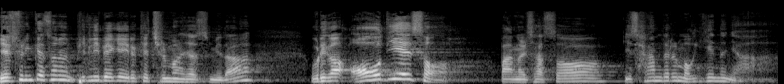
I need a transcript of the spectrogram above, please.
예수님께서는 빌립에게 이렇게 질문하셨습니다. 우리가 어디에서 빵을 사서 이 사람들을 먹이겠느냐?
